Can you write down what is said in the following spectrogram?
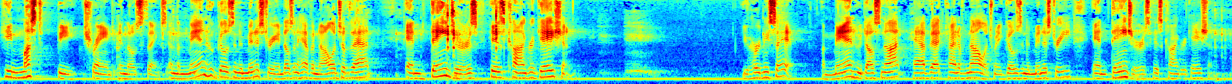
He must be trained in those things. And the man who goes into ministry and doesn't have a knowledge of that, endangers his congregation. You heard me say it. A man who does not have that kind of knowledge when he goes into ministry endangers his congregation.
